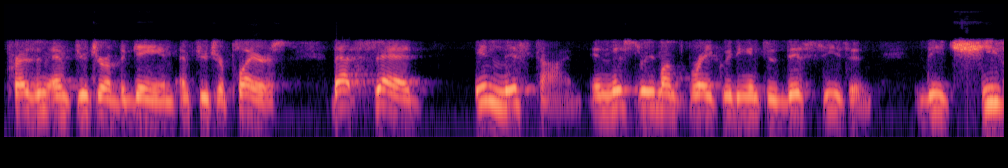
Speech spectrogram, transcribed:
present and future of the game and future players. That said, in this time, in this three month break leading into this season, the chief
